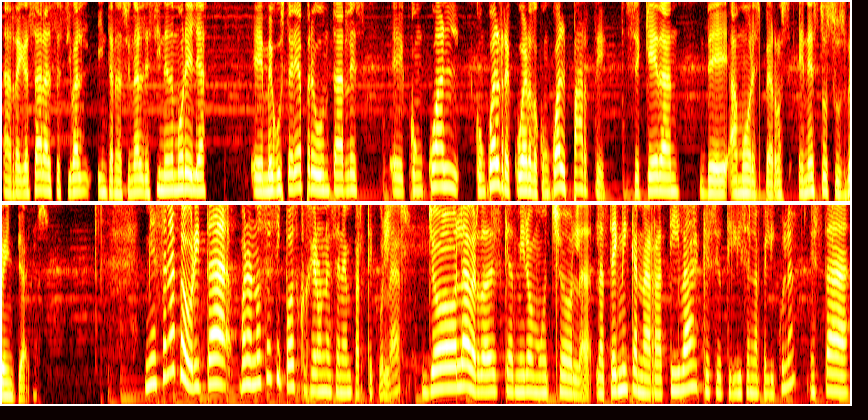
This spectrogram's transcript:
a, regresar al Festival Internacional de Cine de Morelia, eh, me gustaría preguntarles eh, ¿con, cuál, con cuál recuerdo, con cuál parte se quedan de Amores Perros en estos sus 20 años. Mi escena favorita, bueno, no sé si puedo escoger una escena en particular. Yo la verdad es que admiro mucho la, técnica narrativa que se utiliza en la película. Esta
